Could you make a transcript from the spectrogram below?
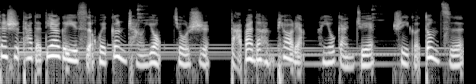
但是它的第二个意思会更常用，就是打扮得很漂亮，很有感觉，是一个动词。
